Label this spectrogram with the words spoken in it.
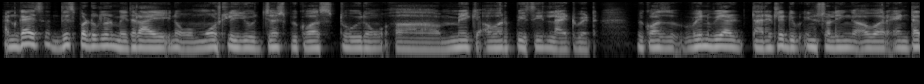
And guys this particular method i you know mostly use just because to you know uh, make our pc lightweight. Because when we are directly installing our entire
